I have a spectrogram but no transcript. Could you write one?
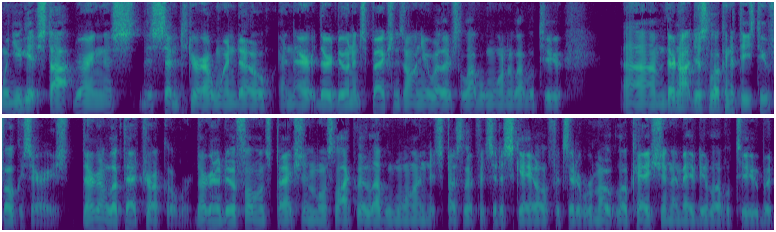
when you get stopped during this this 72 hour window and they're they're doing inspections on you, whether it's level one or level two, um, they're not just looking at these two focus areas. They're going to look that truck over. They're going to do a full inspection, most likely level one, especially if it's at a scale. If it's at a remote location, they may do level two, but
